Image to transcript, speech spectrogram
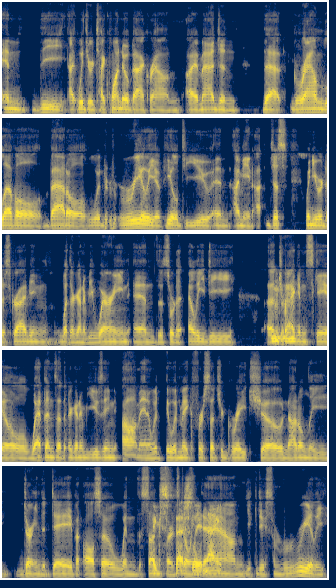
And the with your Taekwondo background, I imagine that ground level battle would really appeal to you. And I mean, uh, just when you were describing what they're going to be wearing and the sort of LED uh, mm-hmm. dragon scale weapons that they're going to be using. Oh man, it would it would make for such a great show, not only during the day but also when the sun Especially starts going down. Night. You can do some really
